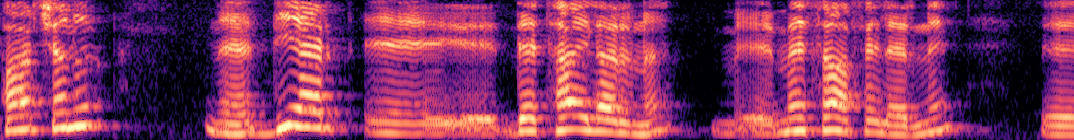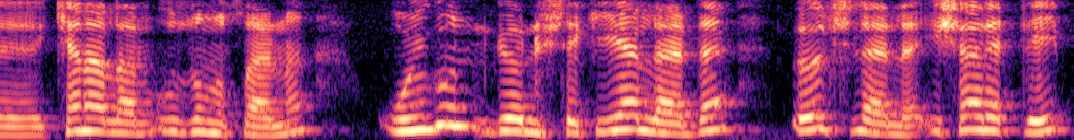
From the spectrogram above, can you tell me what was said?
parçanın e, diğer e, detaylarını, e, mesafelerini, e, kenarların uzunluklarını uygun görünüşteki yerlerde ölçülerle işaretleyip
